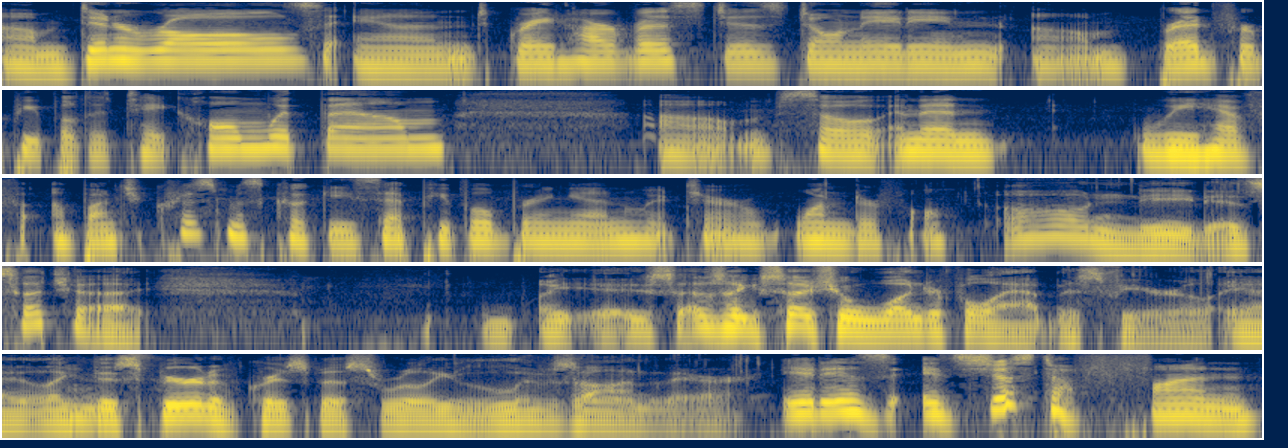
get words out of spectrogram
um, dinner rolls, and Great Harvest is donating um, bread for people to take home with them. Um, so, and then we have a bunch of Christmas cookies that people bring in, which are wonderful. Oh, neat! It's such a it sounds like such a wonderful atmosphere. Like the spirit of Christmas really lives on there. It is. It's just a fun,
